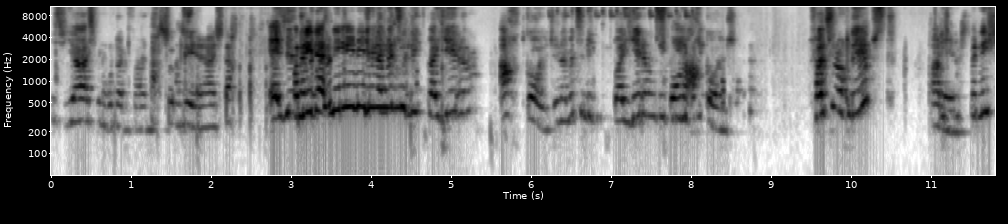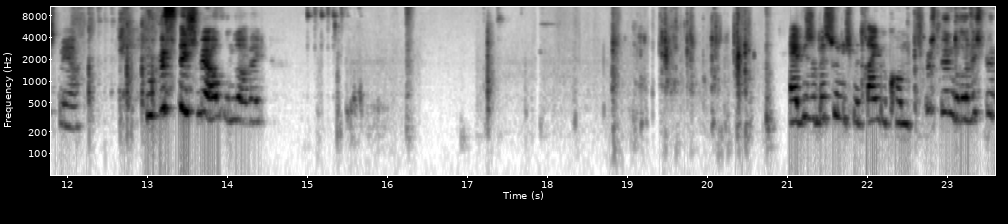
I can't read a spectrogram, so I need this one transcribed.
ich, ja, ich bin runtergefallen. Ach so, nee, ja, ich dachte. Ey, hier in, der Mitte, nee, nee, hier in der. Mitte liegt bei jedem 8 Gold. In der Mitte liegt bei jedem Spawner 8 Gold. Falls du noch lebst. Ah, nee. Ich bin nicht mehr. Du bist nicht mehr auf unserer Welt. Hey, wieso bist du nicht mit reingekommen? Ich bin drin. Ich bin.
